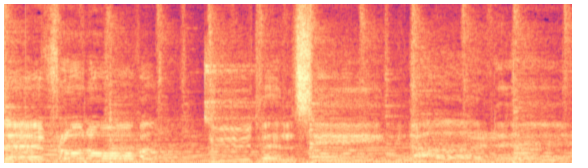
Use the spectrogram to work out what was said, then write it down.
välsignelse från ovan. Gud välsignar dig.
